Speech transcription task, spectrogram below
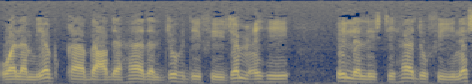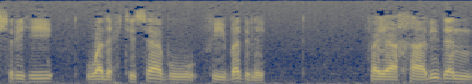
ولم يبقى بعد هذا الجهد في جمعه إلا الاجتهاد في نشره والاحتساب في بذله. فيا خالدا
